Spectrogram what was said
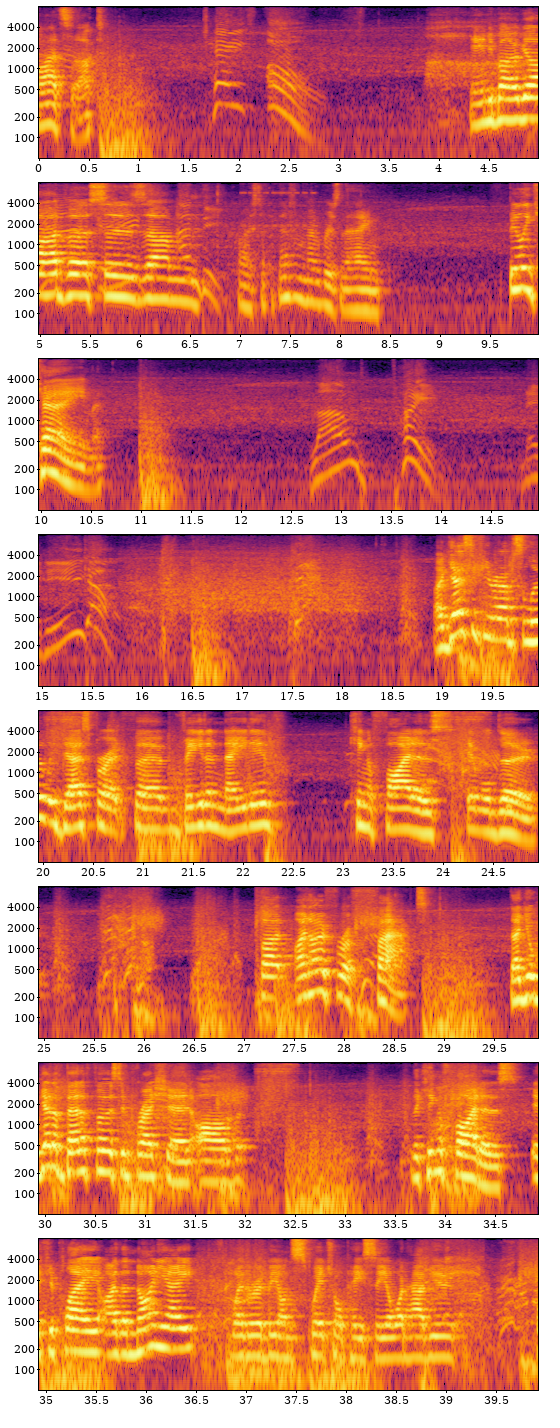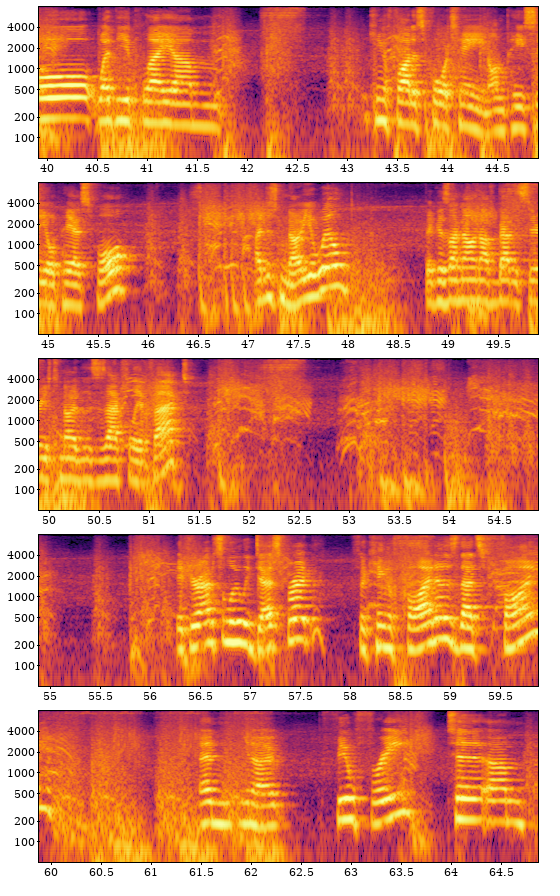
Well, that sucked. Andy Bogard versus, um, Christ, I can never remember his name. Billy Kane. Round three. Go! I guess if you're absolutely desperate for Vita native King of Fighters, it will do. But I know for a fact that you'll get a better first impression of the King of Fighters if you play either 98, whether it be on Switch or PC or what have you, or whether you play um, King of Fighters 14 on PC or PS4. I just know you will, because I know enough about the series to know that this is actually a fact. If you're absolutely desperate for King of Fighters, that's fine. And, you know, feel free to, um...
